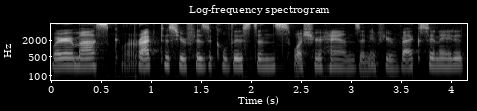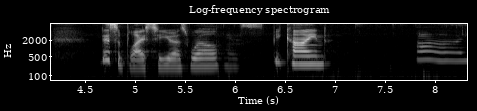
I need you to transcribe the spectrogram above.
wear a mask, Wear- practice your physical distance, wash your hands, and if you're vaccinated, this applies to you as well. Yes. Be kind. Bye.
